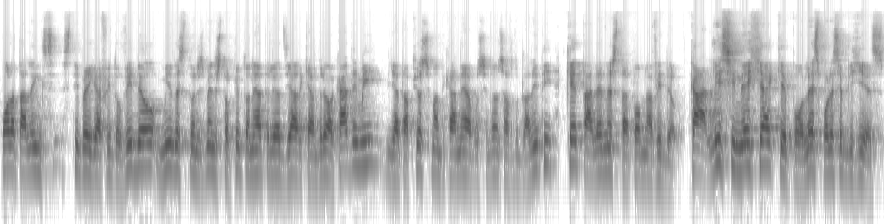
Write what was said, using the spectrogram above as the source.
όλα τα links στην περιγραφή του βίντεο. Μείνετε συντονισμένοι στο cryptonea.gr και Andreo Academy για τα πιο σημαντικά νέα που συμβαίνουν σε αυτό το πλανήτη και τα λέμε στα επόμενα βίντεο. Καλή συνέχεια και πολλές πολλές επιτυχίες!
